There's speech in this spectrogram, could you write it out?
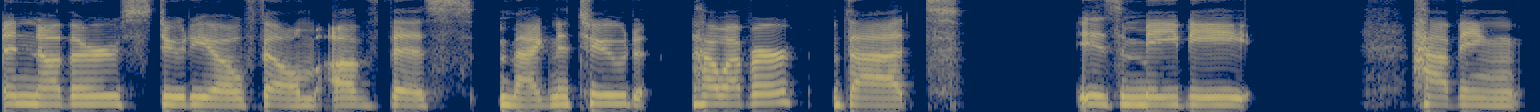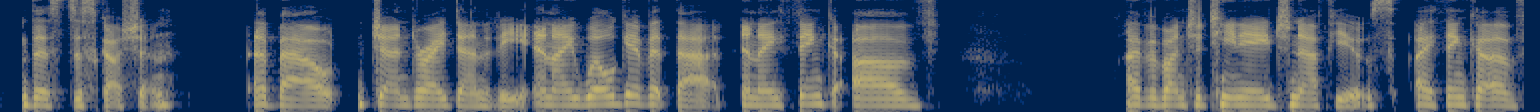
another studio film of this magnitude, however, that is maybe having this discussion about gender identity. And I will give it that. And I think of, I have a bunch of teenage nephews. I think of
